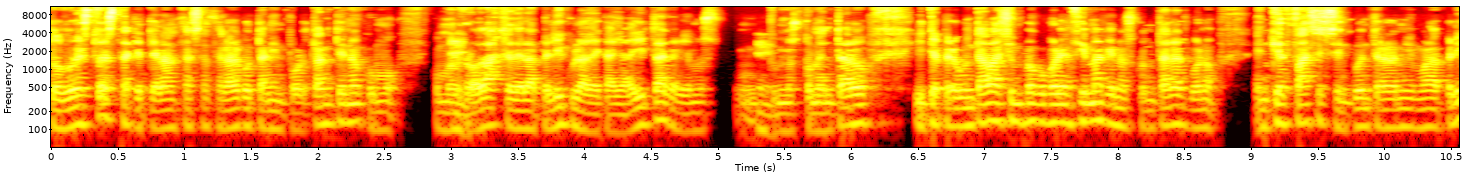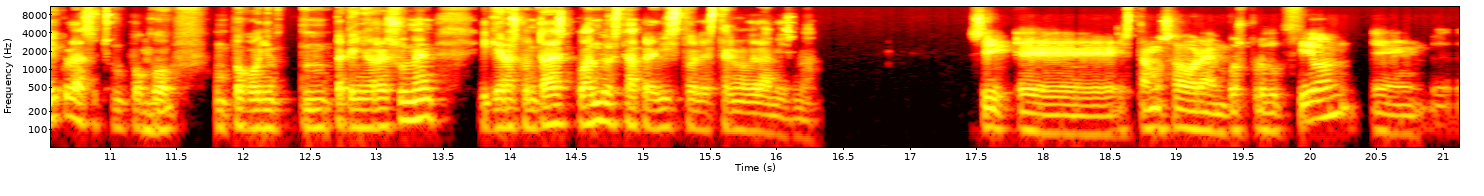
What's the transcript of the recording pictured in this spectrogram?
todo esto hasta que te lanzas a hacer algo tan importante, ¿no? Como, como el rodaje de la película de Calladita, que ya hemos, hemos, comentado. Y te preguntaba así un poco por encima que nos contaras, bueno, en qué fase se encuentra ahora mismo la película. Has hecho un poco, un poco un pequeño resumen y que nos contaras cuándo está previsto el estreno de la misma. Sí, eh, estamos ahora en postproducción. Eh,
